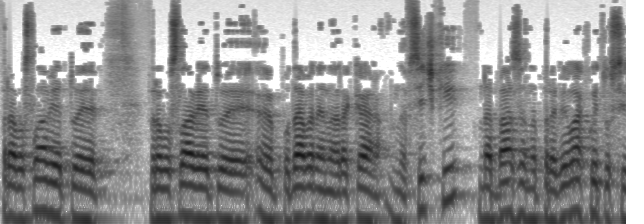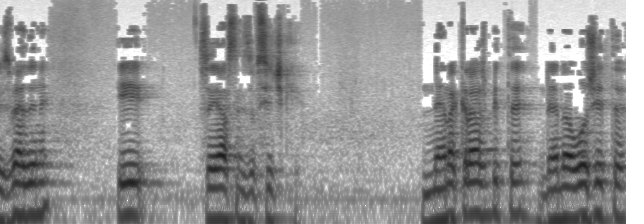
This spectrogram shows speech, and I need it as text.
Православието е, православието е, е подаване на ръка на всички, на база на правила, които са изведени и са ясни за всички. Не на кражбите, не на лъжите.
